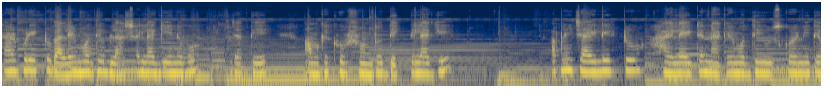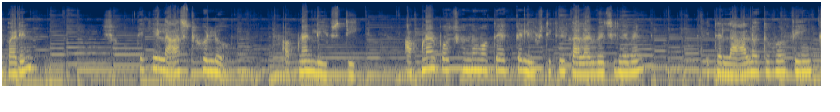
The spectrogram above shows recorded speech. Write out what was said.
তারপরে একটু গালের মধ্যে ব্লাশার লাগিয়ে নেব যাতে আমাকে খুব সুন্দর দেখতে লাগে। আপনি চাইলে একটু হাইলাইটার নাকের মধ্যে ইউজ করে নিতে পারেন। থেকে লাস্ট হলো আপনার লিপস্টিক আপনার পছন্দ মতো একটা লিপস্টিকের কালার বেছে নেবেন। এটা লাল অথবা পিঙ্ক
